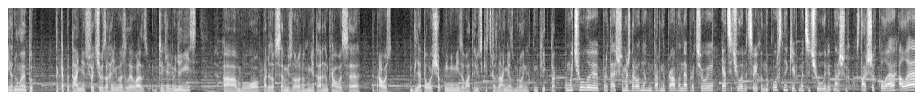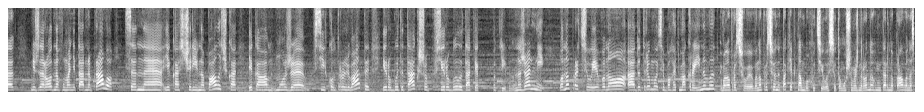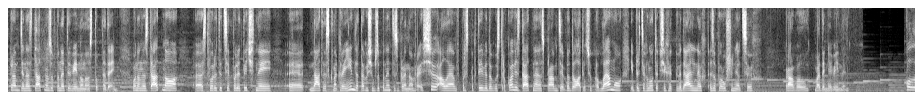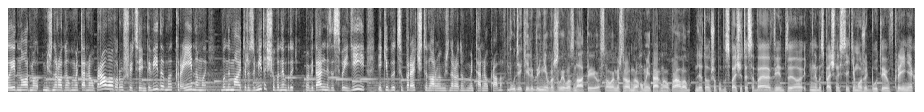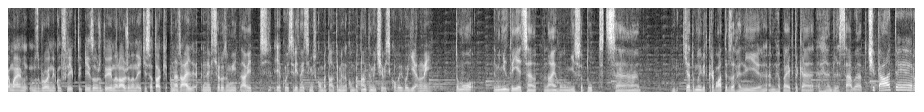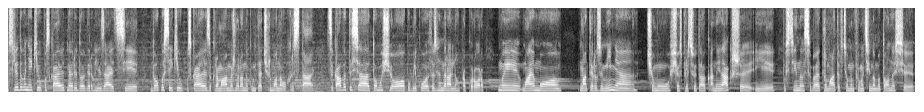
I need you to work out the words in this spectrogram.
Я думаю, тут таке питання, що чи взагалі важлива тоді людяність, а, бо перш за все міжнародне гуманітарне право це право для того, щоб мінімізувати людські страждання у збройних конфліктах. Ми чули про те, що міжнародне гуманітарне право не працює. Я це чула від своїх однокурсників. Ми це чули від наших старших колег. Але міжнародне гуманітарне право це не якась чарівна паличка, яка може всіх контролювати і робити так, щоб всі робили так, як потрібно. На жаль, ні. Воно працює, воно е, дотримується багатьма країнами. Воно працює. Воно працює не так, як нам би хотілося, тому що міжнародне гуманітарне право насправді не здатно зупинити війну на наступний день. Воно не здатно е, створити цей політичний е, натиск на країн для того, щоб зупинити збройну агресію, але в перспективі довгострокові здатне насправді подолати цю проблему і притягнути всіх відповідальних за порушення цих правил ведення війни. Коли норми міжнародного гуманітарного права порушуються індивідами, країнами, вони мають розуміти, що вони будуть відповідальні за свої дії, які будуть суперечити нормам міжнародного гуманітарного права. Будь-якій людині важливо знати основи міжнародного гуманітарного права. для того, щоб убезпечити себе від е, небезпечності, які можуть бути в країні, яка має збройний конфлікт і завжди наражена на якісь атаки. На жаль, не всі розуміють навіть якоїсь різниці між комбатантами і некомбатантами чи військовий воєнний. Тому мені здається, найголовніше тут це. Я думаю, відкривати взагалі МГП як таке для себе, читати розслідування, які випускають неурядові організації, дописи, які випускає, зокрема, Міжнародний комітет Червоного Христа, цікавитися тому, що публікує офіс генерального прокурора. Ми маємо мати розуміння, чому щось працює так, а не інакше, і постійно себе тримати в цьому інформаційному тонусі,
